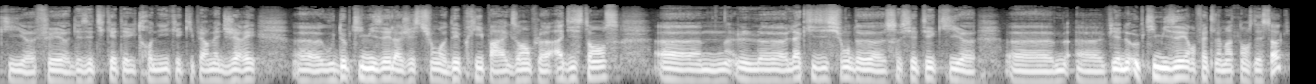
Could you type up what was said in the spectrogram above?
qui fait des étiquettes électroniques et qui permet de gérer ou d'optimiser la gestion des prix, par exemple exemple à distance, euh, l'acquisition de sociétés qui euh, euh, viennent optimiser en fait la maintenance des stocks,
